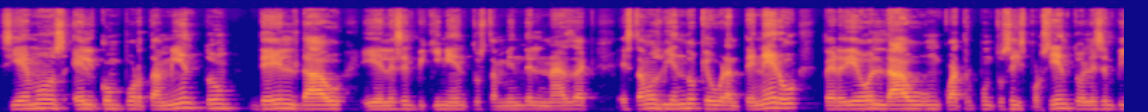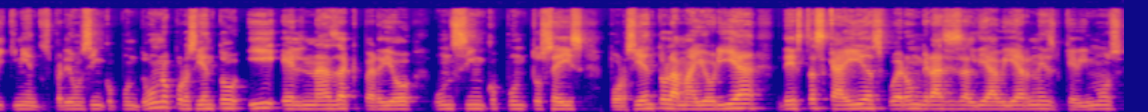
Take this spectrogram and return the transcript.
Si vemos el comportamiento del Dow y el S&P 500, también del Nasdaq, estamos viendo que durante enero perdió el Dow un 4.6%, el S&P 500 perdió un 5.1% y el Nasdaq perdió un 5.6%. La mayoría de estas caídas fueron gracias al día viernes que vimos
